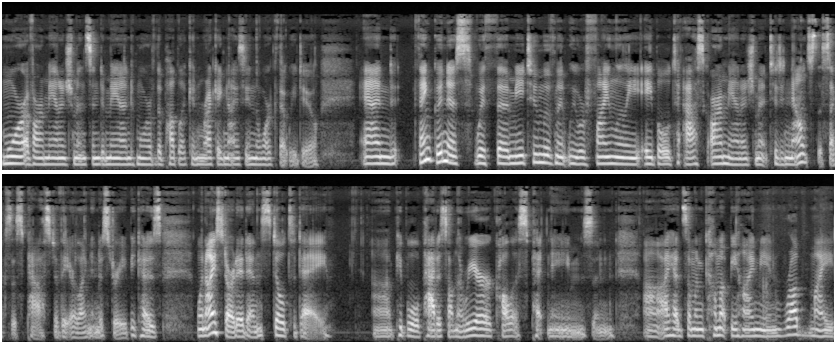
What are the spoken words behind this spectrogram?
more of our managements and demand more of the public and recognizing the work that we do. And thank goodness with the Me Too movement, we were finally able to ask our management to denounce the sexist past of the airline industry because when I started and still today, uh, people will pat us on the rear, call us pet names, and uh, I had someone come up behind me and rub my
